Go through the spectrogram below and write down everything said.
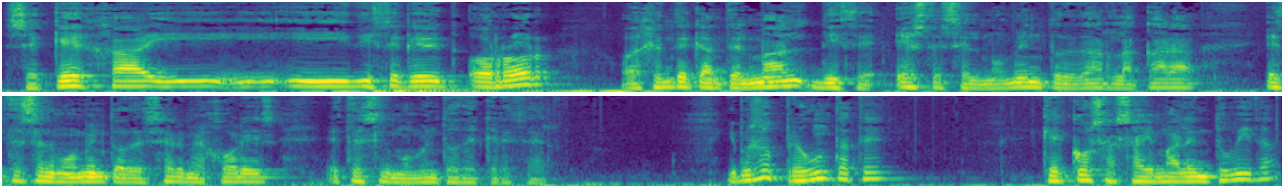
se queja y, dice que horror, o hay gente que ante el mal dice, este es el momento de dar la cara, este es el momento de ser mejores, este es el momento de crecer. Y por eso pregúntate, ¿qué cosas hay mal en tu vida?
